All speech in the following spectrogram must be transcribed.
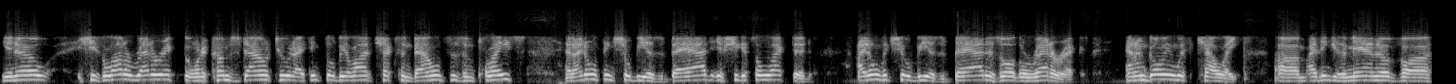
You know, she's a lot of rhetoric, but when it comes down to it, I think there'll be a lot of checks and balances in place. And I don't think she'll be as bad if she gets elected. I don't think she'll be as bad as all the rhetoric. And I'm going with Kelly. Um, I think he's a man of uh,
